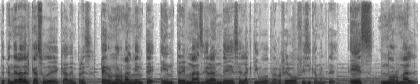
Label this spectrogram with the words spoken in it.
Dependerá del caso de cada empresa. Pero normalmente, entre más grande es el activo, me refiero físicamente, es normal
